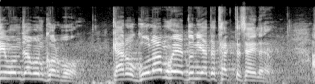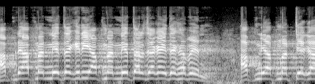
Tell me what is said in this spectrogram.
জীবনযাপন করব। কারও গোলাম হয়ে দুনিয়াতে থাকতে চাই না। আপনি আপনার নেতাগিরি আপনার নেতার জায়গায় দেখাবেন। আপনি আপনার টেকা,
